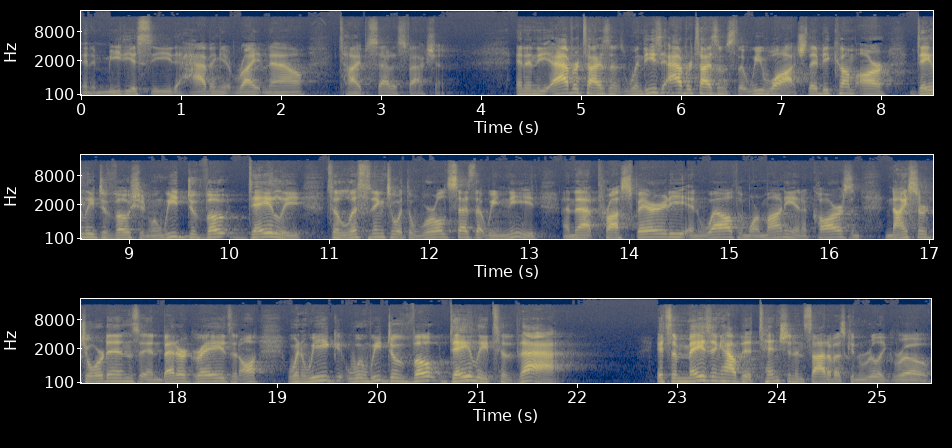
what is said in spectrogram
and immediacy, the having it right now type satisfaction. And in the advertisements, when these advertisements that we watch, they become our daily devotion. When we devote daily to listening to what the world says that we need, and that prosperity and wealth and more money and cars and nicer Jordans and better grades and all, when we, when we devote daily to that, it's amazing how the tension inside of us can really grow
